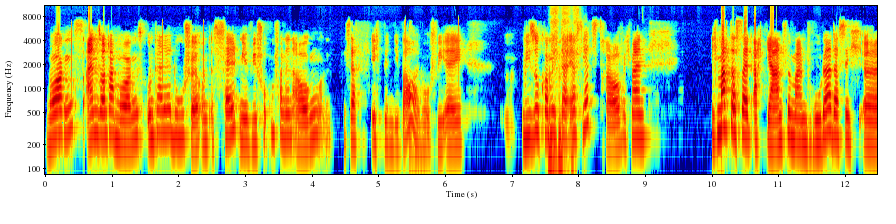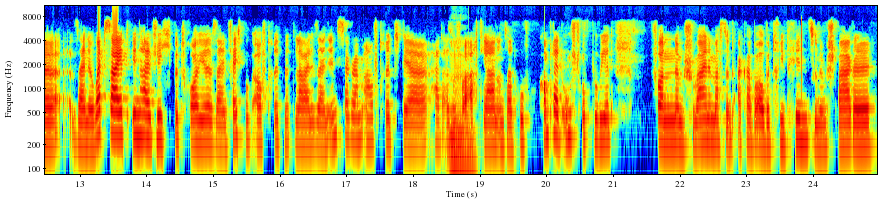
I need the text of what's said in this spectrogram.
morgens, einen Sonntagmorgens unter der Dusche und es fällt mir wie Schuppen von den Augen und ich sage, ich bin die Bauernhof-VA. Wieso komme ich da erst jetzt drauf? Ich meine, ich mache das seit acht Jahren für meinen Bruder, dass ich äh, seine Website inhaltlich betreue, seinen Facebook-Auftritt, mittlerweile seinen Instagram-Auftritt. Der hat also mhm. vor acht Jahren unseren Hof komplett umstrukturiert von einem Schweinemast- und Ackerbaubetrieb hin zu einem Spargel-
